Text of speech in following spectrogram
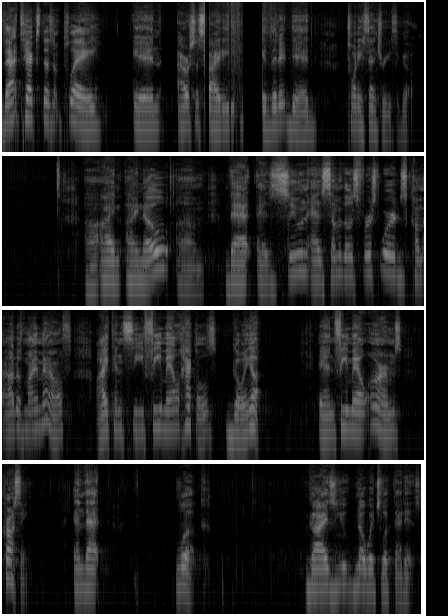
that text doesn't play in our society that it did 20 centuries ago. Uh, I, I know um, that as soon as some of those first words come out of my mouth, I can see female hackles going up and female arms crossing. And that look, guys, you know which look that is.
